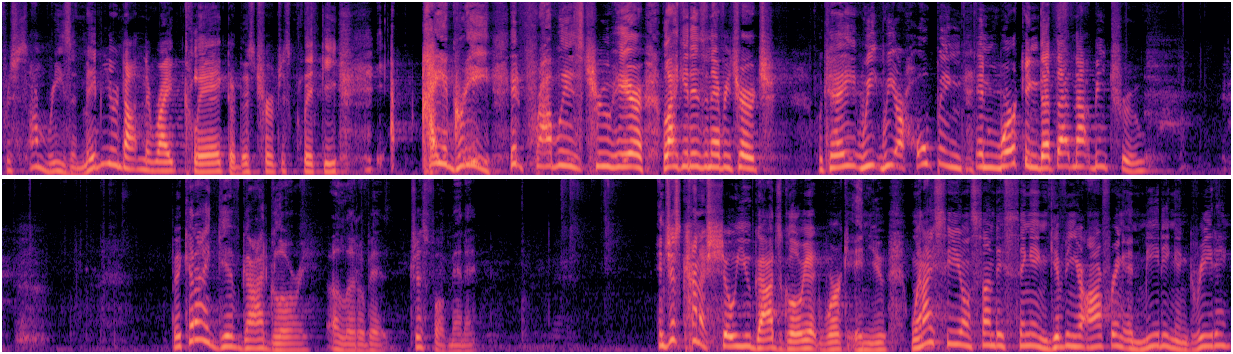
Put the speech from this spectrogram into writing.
for some reason. Maybe you're not in the right clique, or this church is cliquey. I agree. It probably is true here, like it is in every church. Okay? We, we are hoping and working that that not be true. But can I give God glory a little bit, just for a minute? And just kind of show you God's glory at work in you. When I see you on Sunday singing, giving your offering, and meeting and greeting,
